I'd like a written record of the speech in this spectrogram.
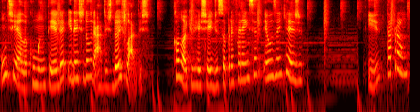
Unte ela com manteiga e deixe dourar dos dois lados. Coloque o recheio de sua preferência, eu usei queijo. E tá pronto!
